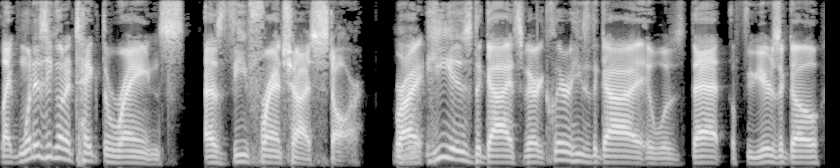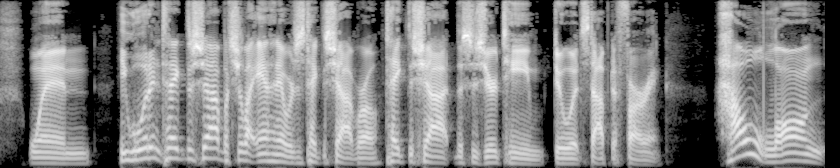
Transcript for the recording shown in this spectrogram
Like, when is he going to take the reins as the franchise star? Mm-hmm. Right? Mm-hmm. He is the guy. It's very clear he's the guy. It was that a few years ago when he wouldn't take the shot, but you're like, Anthony Edwards, just take the shot, bro. Take the shot. This is your team. Do it. Stop deferring. How long,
